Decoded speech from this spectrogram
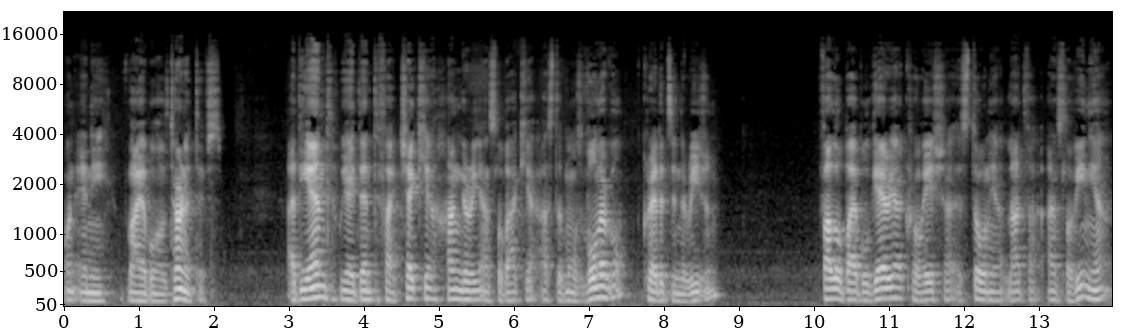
on any viable alternatives. At the end, we identified Czechia, Hungary, and Slovakia as the most vulnerable credits in the region, followed by Bulgaria, Croatia, Estonia, Latvia, and Slovenia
